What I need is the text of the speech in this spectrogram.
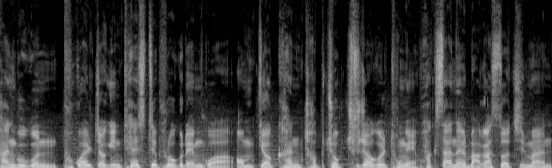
한국은 포괄적인 테스트 프로그램과 엄격한 접촉 추적을 통해 확산을 막았었지만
